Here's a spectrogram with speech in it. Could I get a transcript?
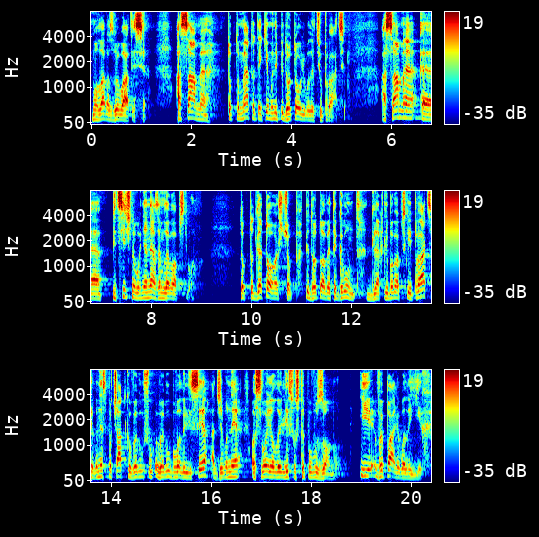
могла розвиватися. А саме, тобто метод, яким вони підготовлювали цю працю, а саме е, підсічно-вогняне землеробство. Тобто для того, щоб підготовити ґрунт для хліборобської праці, вони спочатку вирубували ліси, адже вони освоїли лісостепову зону і випалювали їх.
